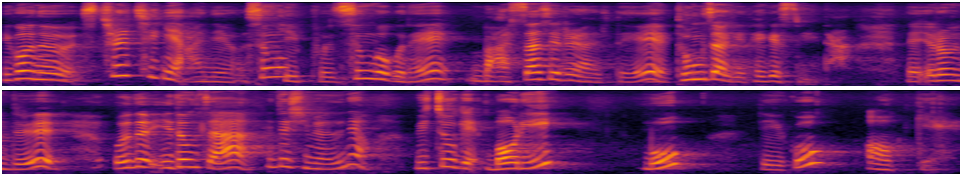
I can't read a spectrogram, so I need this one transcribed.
이거는 스트레칭이 아니에요. 승모 깊은 승모근에 마사지를 할 때 동작이 되겠습니다. 네, 여러분들 오늘 이 동작 해주시면요. 위쪽에 머리, 목, 그리고 어깨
